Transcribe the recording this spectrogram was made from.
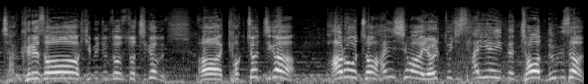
자, 그래서 김민중 선수도 지금 어, 격전지가 바로 저 1시와 12시 사이에 있는 저 능선,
